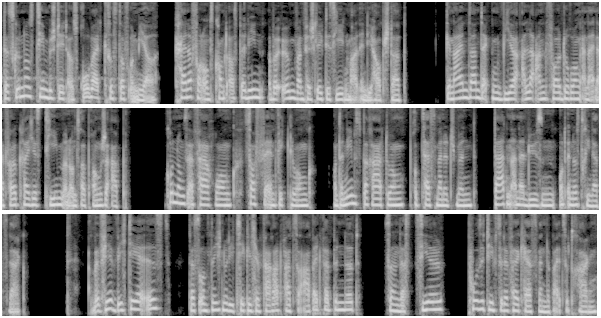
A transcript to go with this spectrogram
Das Gründungsteam besteht aus Robert, Christoph und mir. Keiner von uns kommt aus Berlin, aber irgendwann verschlägt es jeden Mal in die Hauptstadt. Gemeinsam decken wir alle Anforderungen an ein erfolgreiches Team in unserer Branche ab. Gründungserfahrung, Softwareentwicklung, Unternehmensberatung, Prozessmanagement, Datenanalysen und Industrienetzwerk. Aber viel wichtiger ist, dass uns nicht nur die tägliche Fahrradfahrt zur Arbeit verbindet, sondern das Ziel, positiv zu der Verkehrswende beizutragen.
